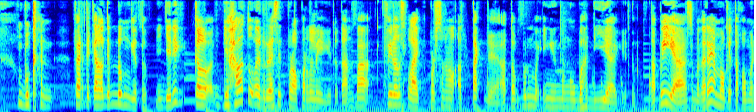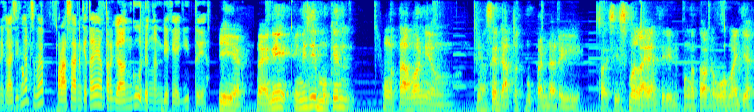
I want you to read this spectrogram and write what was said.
Bukan vertikal gedung gitu. Jadi kalau how to address it properly gitu tanpa feels like personal attack ya ataupun ingin mengubah dia gitu. Tapi ya sebenarnya yang mau kita komunikasikan sebenarnya perasaan kita yang terganggu dengan dia kayak gitu ya. Iya. Nah ini ini sih mungkin pengetahuan yang yang saya dapat bukan dari stoicisme lah ya, jadi ini pengetahuan umum aja.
